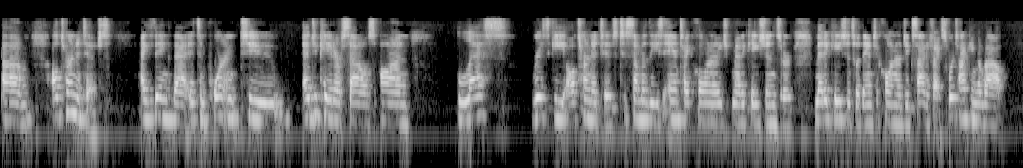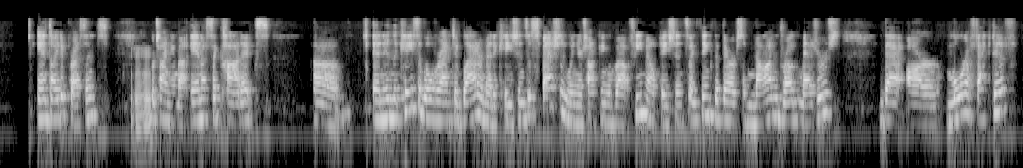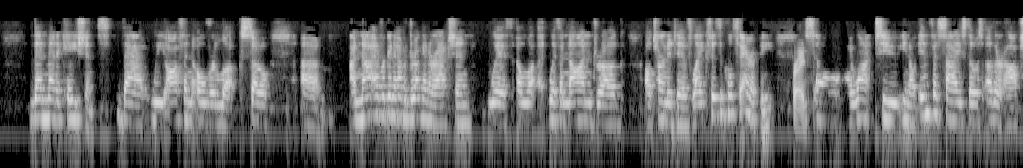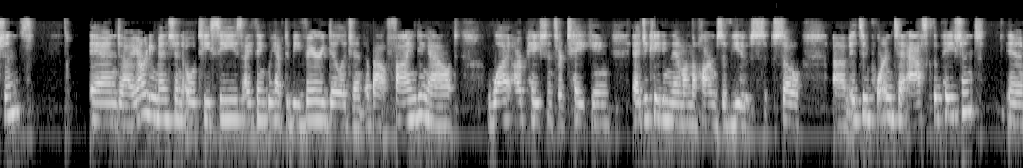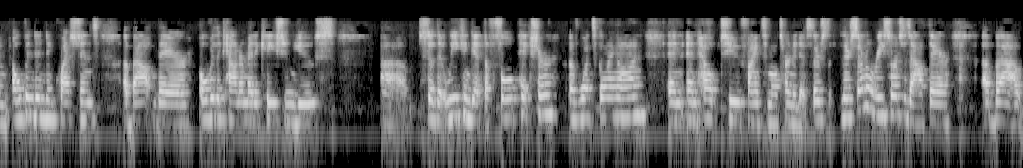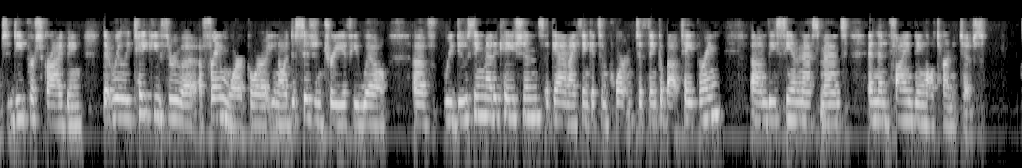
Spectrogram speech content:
Um, alternatives. I think that it's important to educate ourselves on less risky alternatives to some of these anticholinergic medications or medications with anticholinergic side effects. We're talking about antidepressants, mm-hmm. we're talking about antipsychotics. Um, and in the case of overactive bladder medications, especially when you're talking about female patients, I think that there are some non drug measures that are more effective than medications that we often overlook. So um, I'm not ever going to have a drug interaction with a with a non-drug alternative like physical therapy. Right. So I want to you know emphasize those other options. And I already mentioned OTCs. I think we have to be very diligent about finding out what our patients are taking, educating them on the harms of use. So um, it's important to ask the patient in open-ended questions about their over-the-counter medication use, uh, so that we can get the full picture of what's going on and, and help to find some alternatives. There's there's several resources out there about deprescribing that really take you through a, a framework or you know a decision tree, if you will, of reducing medications. Again, I think it's important to think about tapering um, these CNS meds and then finding alternatives.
